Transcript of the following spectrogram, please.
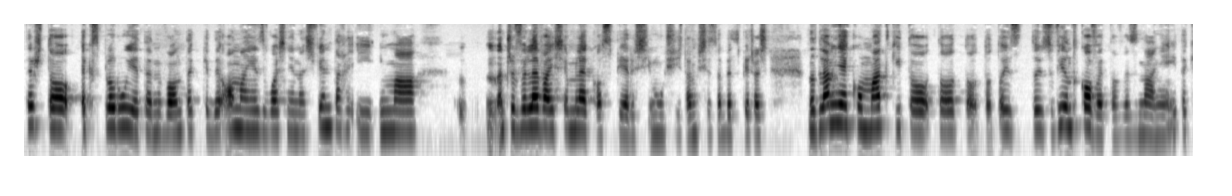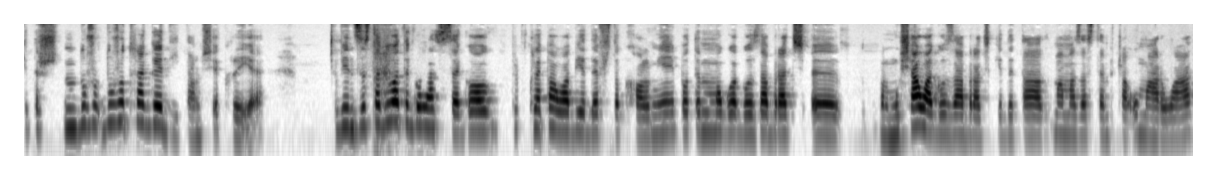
też to eksploruje ten wątek, kiedy ona jest właśnie na świętach i, i ma znaczy wylewa się mleko z piersi, musi tam się zabezpieczać. No dla mnie jako matki to, to, to, to, to, jest, to jest wyjątkowe to wyznanie i takie też no dużo, dużo tragedii tam się kryje. Więc zostawiła tego Lassego, klepała biedę w Sztokholmie, potem mogła go zabrać, y, musiała go zabrać, kiedy ta mama zastępcza umarła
